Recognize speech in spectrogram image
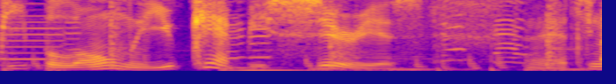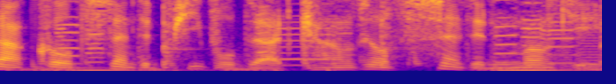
people only. You can't be serious. It's not called scentedpeople.com, it's called Scented Monkey.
